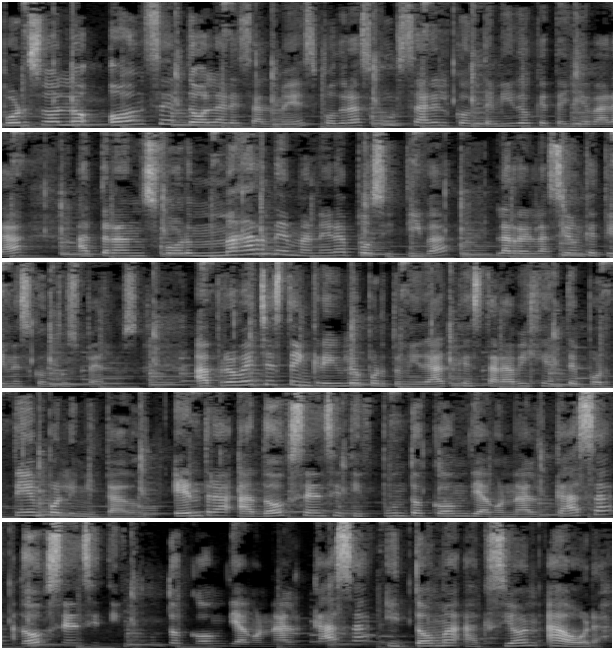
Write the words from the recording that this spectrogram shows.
Por solo 11 dólares al mes podrás cursar el contenido que te llevará a transformar de manera positiva la relación que tienes con tus perros. Aprovecha esta increíble oportunidad que estará vigente por tiempo limitado. Entra a dogsensitive.com diagonal casa, dogsensitive.com diagonal casa y toma acción ahora.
